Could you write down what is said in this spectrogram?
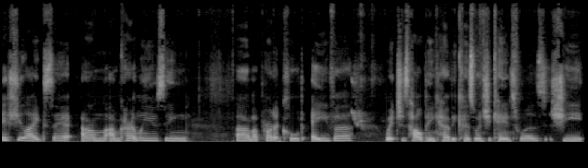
if she likes it. Um I'm currently using um a product called Ava which is helping her because when she came to us she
